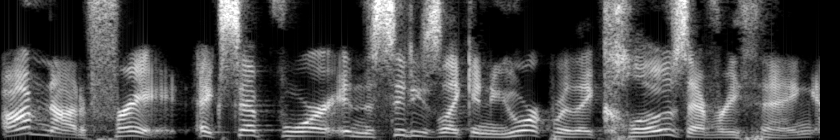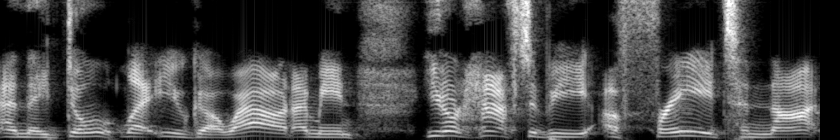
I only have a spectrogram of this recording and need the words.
I'm not afraid, except for in the cities like in New York where they close everything and they don't let you go out. I mean, you don't have to be afraid to not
